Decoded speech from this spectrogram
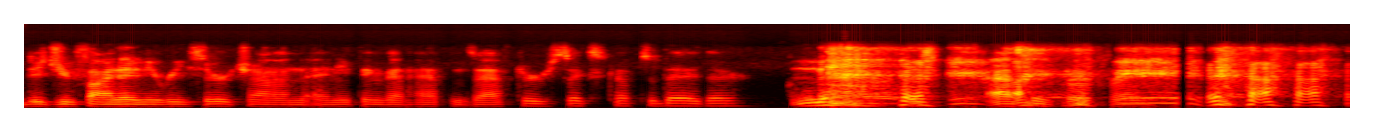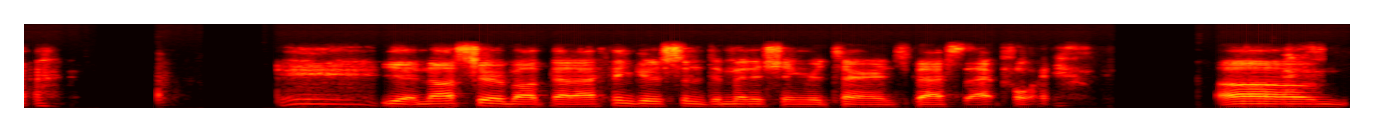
Did you find any research on anything that happens after six cups a day there? Asking for a friend. yeah, not sure about that. I think there's some diminishing returns past that point. Um,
